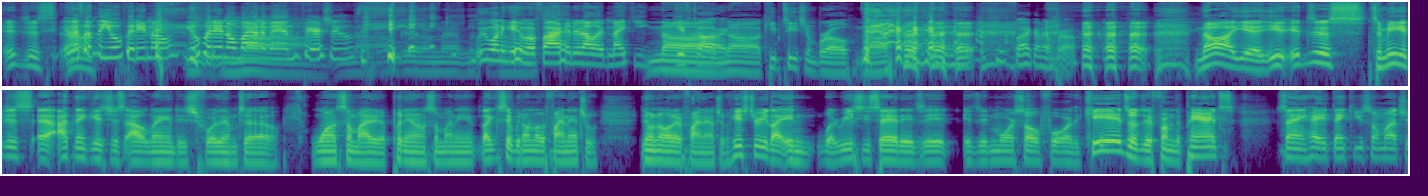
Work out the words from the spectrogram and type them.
it just. Is that something you would put in on? You would put in on buying a man a pair of shoes? I'm good on that, we want to give him a five hundred dollar Nike Nah, gift card. nah, keep teaching, bro. Nah. fucking it, bro. no, yeah, it, it just to me, it just uh, I think it's just outlandish for them to want somebody to put in on some money. Like you said, we don't know the financial, we don't know their financial history. Like in what Reese said, is it is it more so for the kids or is it from the parents saying, "Hey, thank you so much"?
